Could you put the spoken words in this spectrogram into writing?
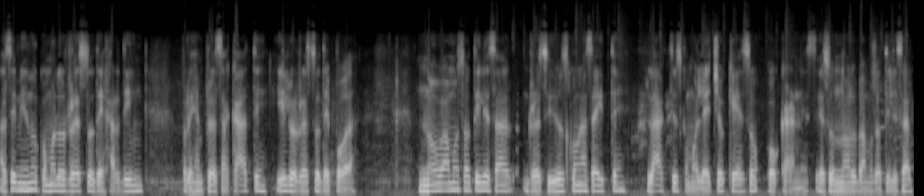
asimismo como los restos de jardín, por ejemplo el zacate y los restos de poda. No vamos a utilizar residuos con aceite, lácteos como leche, queso o carnes. Esos no los vamos a utilizar.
